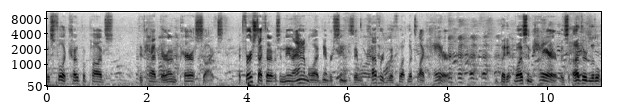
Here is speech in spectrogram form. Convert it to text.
was full of copepods that had their own parasites. At first, I thought it was a new animal I'd never seen because they were covered with what looked like hair. But it wasn't hair; it was other little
